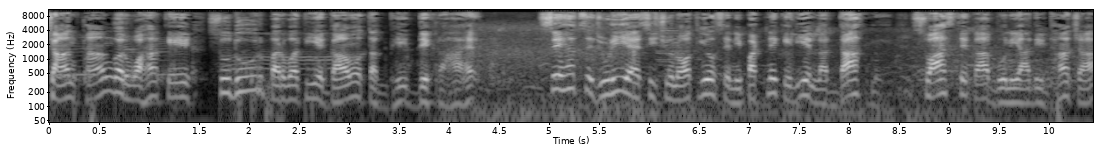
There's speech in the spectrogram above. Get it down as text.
चांगथांग और वहाँ के सुदूर पर्वतीय गाँवों तक भी दिख रहा है। सेहत से जुड़ी ऐसी चुनौतियों से निपटने के लिए लद्दाख में स्वास्थ्य का बुनियादी ढांचा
